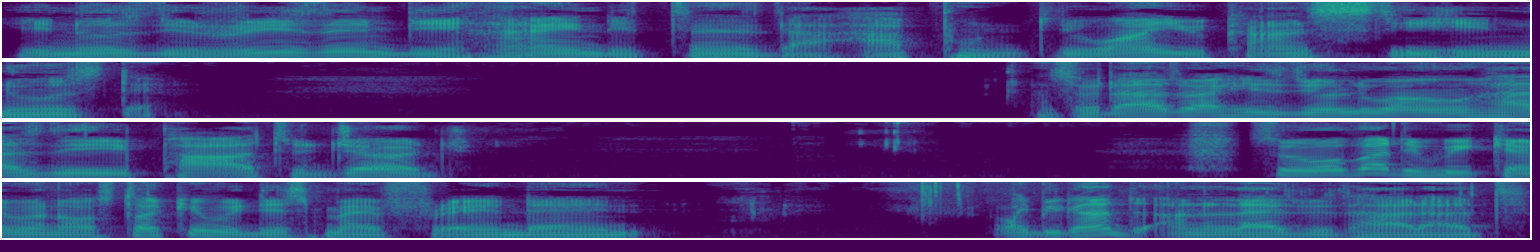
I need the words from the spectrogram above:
he knows the reason behind the things that happened. The one you can't see, he knows them. And so that's why he's the only one who has the power to judge. So over the weekend, when I was talking with this, my friend, and I began to analyze with her that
